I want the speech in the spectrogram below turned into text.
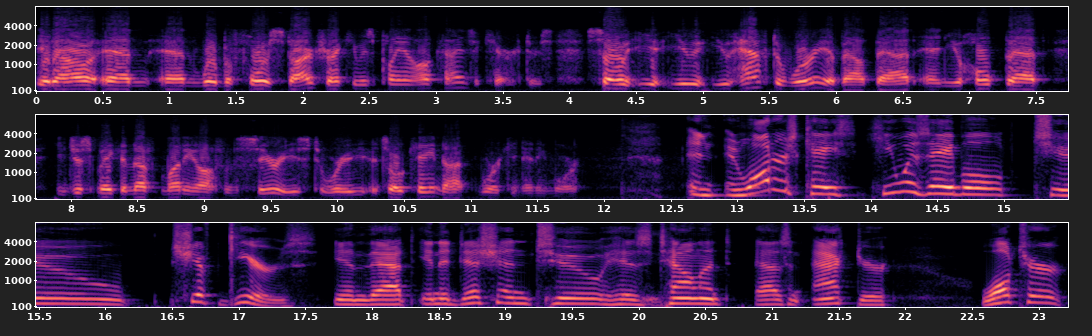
You know, and and where before Star Trek he was playing all kinds of characters. So you you you have to worry about that, and you hope that you just make enough money off of the series to where it's okay not working anymore. in in Walter's case, he was able to shift gears in that, in addition to his talent as an actor, Walter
